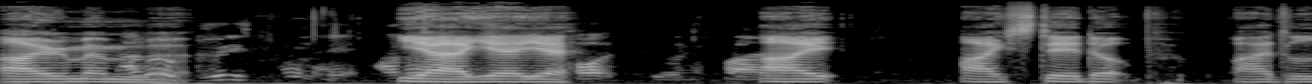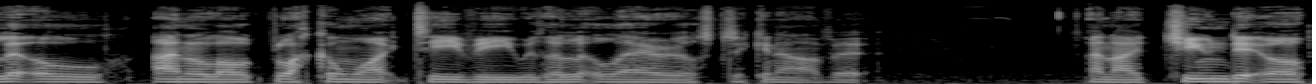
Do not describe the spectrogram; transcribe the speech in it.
I I remember. know Greece. I Yeah, yeah, yeah. Portugal in the final. I I stayed up. I had a little analog black and white TV with a little aerial sticking out of it, and I tuned it up,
